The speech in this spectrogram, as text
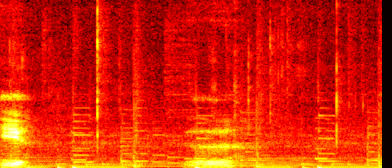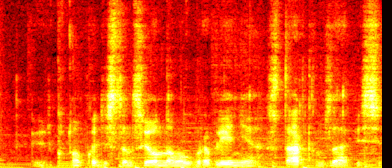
и э, кнопка дистанционного управления стартом записи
